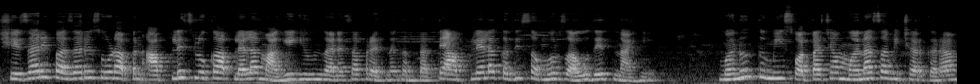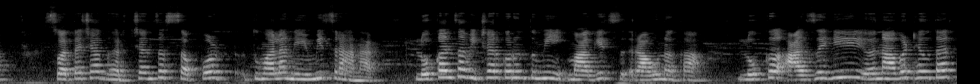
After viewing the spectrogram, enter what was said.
शेजारी पाजारी सोड आपण आपलेच लोक आपल्याला मागे घेऊन जाण्याचा प्रयत्न करतात. ते आपल्याला कधी समोर जाऊ देत नाही. म्हणून तुम्ही स्वतःच्या मनाचा विचार करा. स्वतःच्या घरच्यांचा सपोर्ट तुम्हाला नेहमीच राहणार. लोकांचा विचार करून तुम्ही मागेच राहू नका. लोक आजही नावं ठेवतात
